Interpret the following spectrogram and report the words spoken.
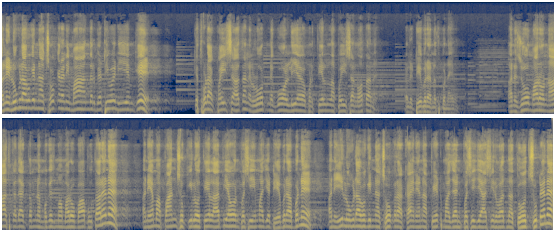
એટલે લુગડા વગેરેના છોકરાની માં અંદર બેઠી હોય ને એ એમ કે કે થોડાક પૈસા હતા ને લોટ ને ગોળ લઈ આવ્યો, પણ તેલના પૈસા નહોતા ને, એટલે ઢેબરા નથી બનાવ્યા. અને જો મારો નાથ કદાચ તમને મગજમાં મારો બાપ ઉતારે ને, અને એમાં પાંચસો કિલો તેલ આપી આવો ને પછી એમાં જે ઢેબરા બને, અને એ લુગડા વગીરના છોકરા ખાય ને એના પેટમાં જાય ને પછી જે આશીર્વાદના ધોધ છૂટે ને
